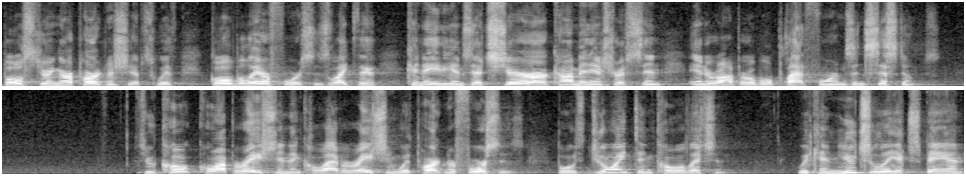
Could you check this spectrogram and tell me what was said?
bolstering our partnerships with global air forces like the Canadians that share our common interests in interoperable platforms and systems. Through co cooperation and collaboration with partner forces, both joint and coalition, we can mutually expand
